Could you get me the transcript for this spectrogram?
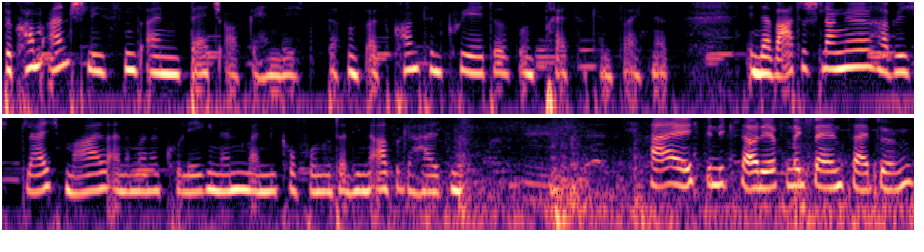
bekommen anschließend ein Badge ausgehändigt, das uns als Content Creators und Presse kennzeichnet. In der Warteschlange habe ich gleich mal einer meiner Kolleginnen mein Mikrofon unter die Nase gehalten. Hi, ich bin die Claudia von der kleinen Zeitung.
